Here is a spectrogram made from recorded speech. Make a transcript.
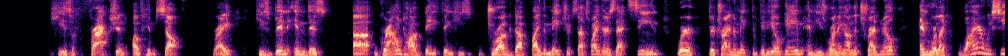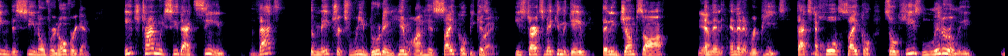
he is a fraction of himself, right? He's been in this uh groundhog day thing he's drugged up by the matrix that's why there's that scene where they're trying to make the video game and he's running on the treadmill and we're like why are we seeing this scene over and over again each time we see that scene, that's the Matrix rebooting him on his cycle because right. he starts making the game, then he jumps off, Yeah. and then and then it repeats. That's the whole cycle. So he's literally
